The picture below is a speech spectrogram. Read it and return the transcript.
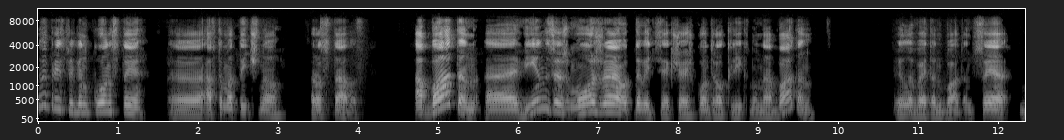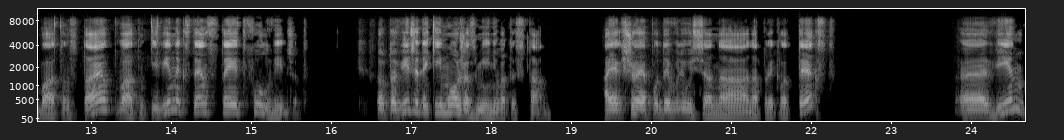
Ну і, в принципі, він консти е, автоматично розставив. А button, е, він же ж може, от дивіться, якщо я Ctrl клікну на button, Elevated button, це button styled button, і він extends state full widget. Тобто віджит, який може змінювати стан. А якщо я подивлюся на, наприклад, текст, е, він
